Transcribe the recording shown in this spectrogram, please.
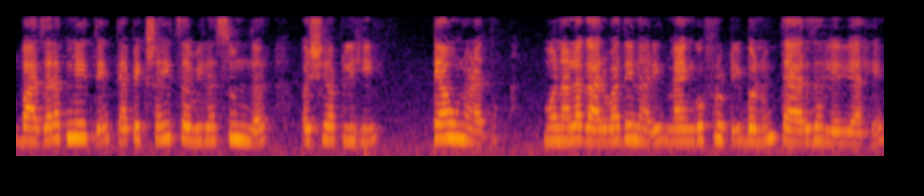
बाजारात मिळते त्यापेक्षाही चवीला सुंदर अशी आपली ही या उन्हाळ्यात मनाला गारवा देणारी मँगो फ्रुटी बनून तयार झालेली आहे.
